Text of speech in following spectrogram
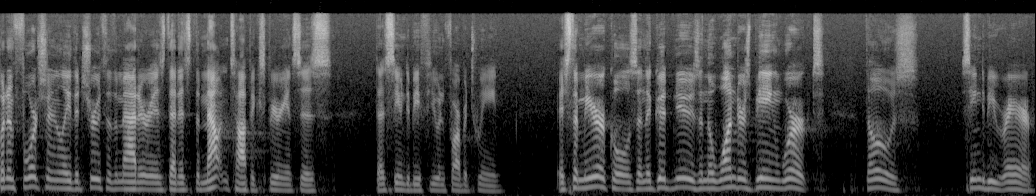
But unfortunately, the truth of the matter is that it's the mountaintop experiences that seem to be few and far between. It's the miracles and the good news and the wonders being worked those seem to be rare.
